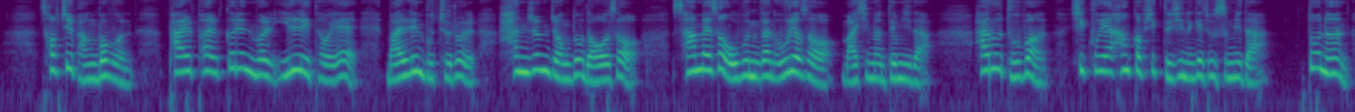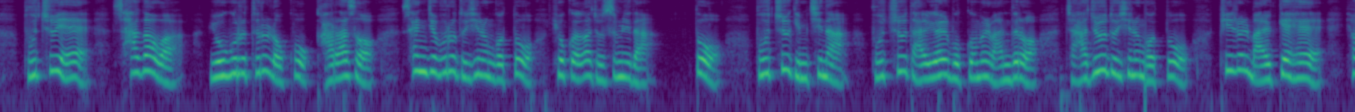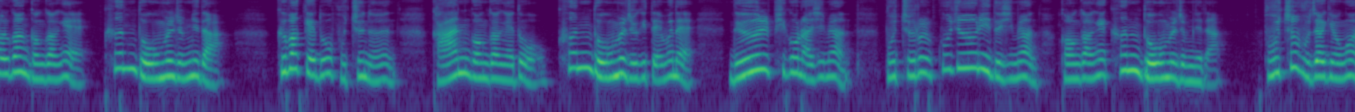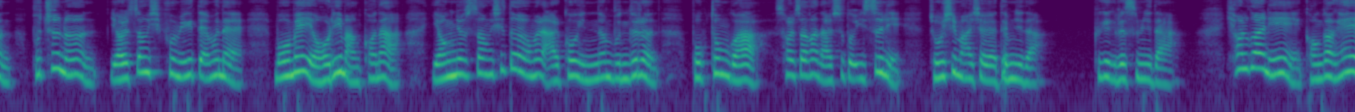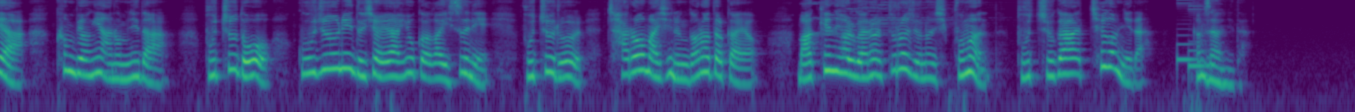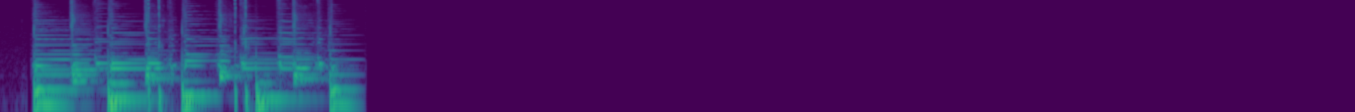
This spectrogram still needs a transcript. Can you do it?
섭취 방법은 팔팔 끓인 물 1리터에 말린 부추를 한 줌 정도 넣어서 3에서 5분간 우려서 마시면 됩니다. 하루 두 번 식후에 한 컵씩 드시는 게 좋습니다. 또는 부추에 사과와 요구르트를 넣고 갈아서 생즙으로 드시는 것도 효과가 좋습니다. 또 부추 김치나 부추 달걀 볶음을 만들어 자주 드시는 것도 피를 맑게 해 혈관 건강에 큰 도움을 줍니다. 그 밖에도 부추는 간 건강에도 큰 도움을 주기 때문에 늘 피곤하시면 부추를 꾸준히 드시면 건강에 큰 도움을 줍니다. 부추 부작용은 부추는 열성식품이기 때문에 몸에 열이 많거나 역류성 식도염을 앓고 있는 분들은 복통과 설사가 날 수도 있으니 조심하셔야 됩니다. 그게 그렇습니다. 혈관이 건강해야 큰 병이 안 옵니다. 부추도 꾸준히 드셔야 효과가 있으니 부추를 차로 마시는 건 어떨까요? 막힌 혈관을 뚫어주는 식품은 부추가 최고입니다. 감사합니다.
